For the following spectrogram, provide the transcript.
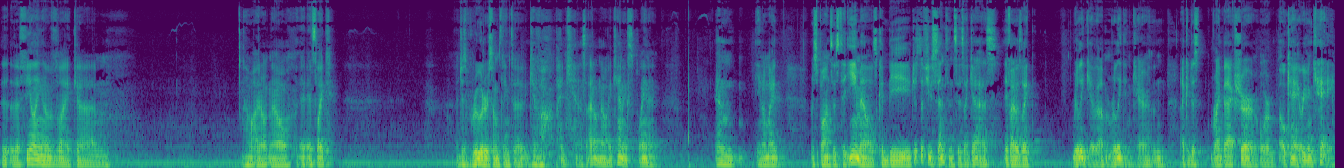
the, the feeling of like, um, oh, I don't know. It, it's like just rude or something to give up, I guess. I don't know. I can't explain it. And, you know, my responses to emails could be just a few sentences, I guess. If I was like, really give up and really didn't care, then I could just write back sure or okay or even K.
